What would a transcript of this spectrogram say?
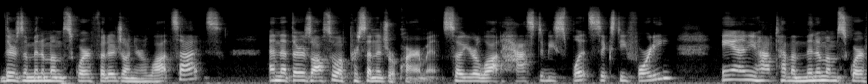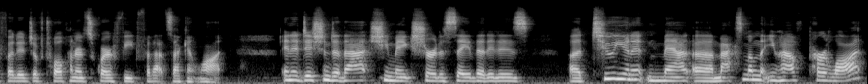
there's a minimum square footage on your lot size and that there's also a percentage requirement. So your lot has to be split 60 40, and you have to have a minimum square footage of 1,200 square feet for that second lot. In addition to that, she makes sure to say that it is a two unit ma- uh, maximum that you have per lot,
